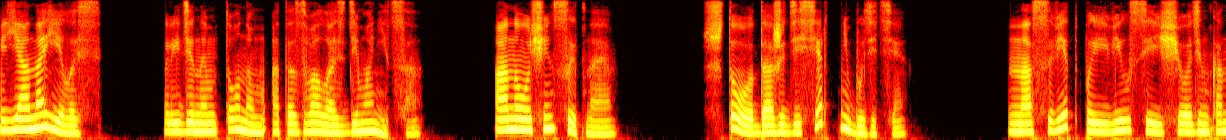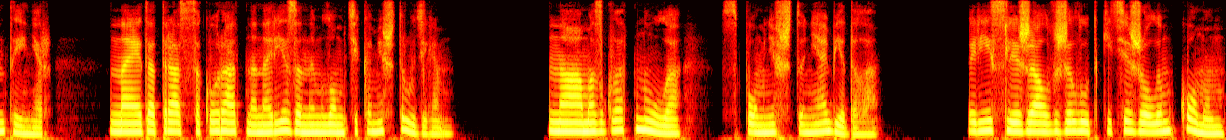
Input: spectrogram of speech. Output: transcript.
«Я наелась», — ледяным тоном отозвалась демоница. «Оно очень сытное». Что, даже десерт не будете? На свет появился еще один контейнер, на этот раз с аккуратно нарезанным ломтиками штруделем. Нама сглотнула, вспомнив, что не обедала. Рис лежал в желудке тяжелым комом,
